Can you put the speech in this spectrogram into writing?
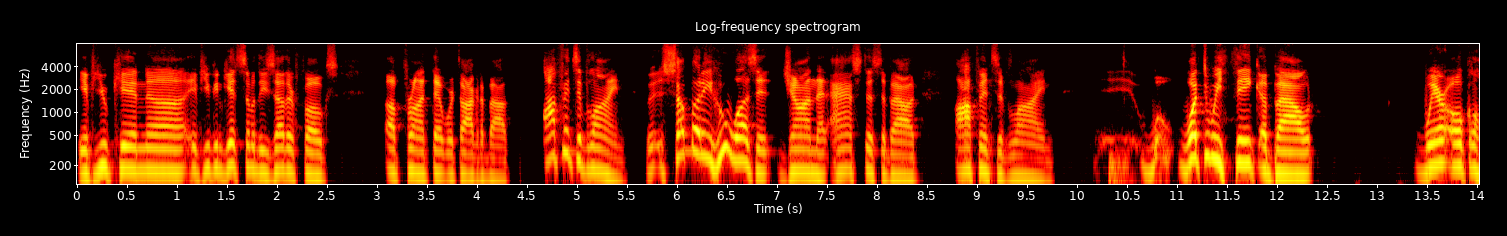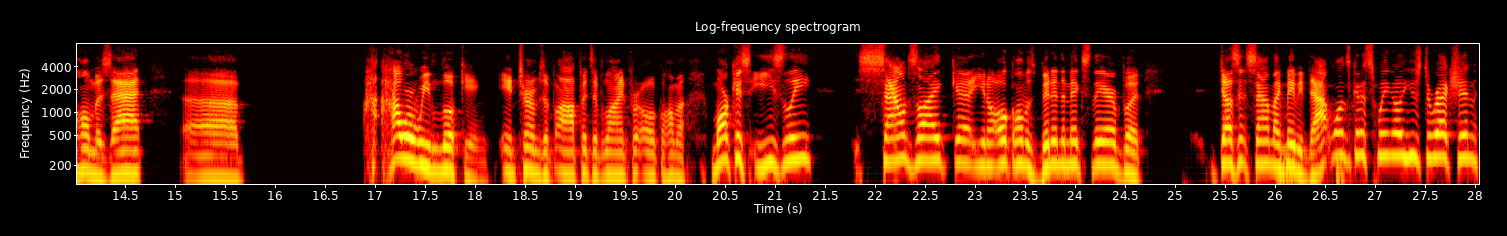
if you can uh if you can get some of these other folks up front that we're talking about. Offensive line. Somebody who was it, John, that asked us about offensive line. What do we think about where Oklahoma's at? Uh, how are we looking in terms of offensive line for Oklahoma? Marcus Easley sounds like uh, you know Oklahoma's been in the mix there, but doesn't sound like maybe that one's going to swing OU's direction.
